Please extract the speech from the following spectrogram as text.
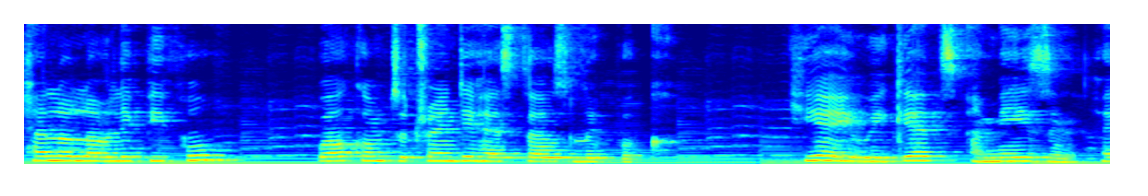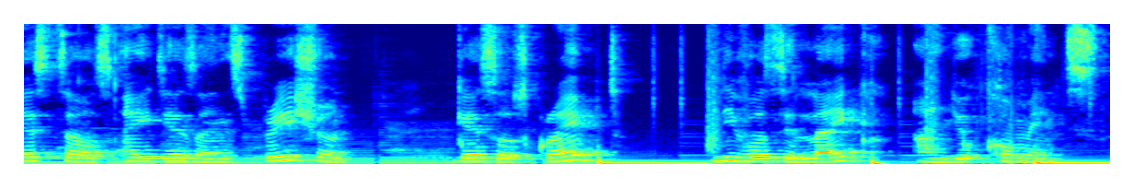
Hello, lovely people. Welcome to Trendy Hairstyles Lookbook. Here you will get amazing hairstyles, ideas, and inspiration. Get subscribed, leave us a like, and your comments.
